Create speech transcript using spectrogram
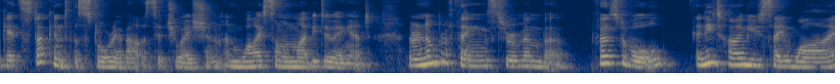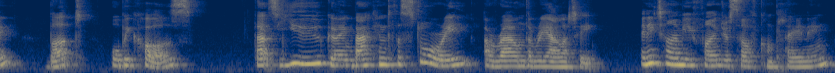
get stuck into the story about the situation and why someone might be doing it, there are a number of things to remember. First of all, anytime you say why, but, or because, that's you going back into the story around the reality. Anytime you find yourself complaining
